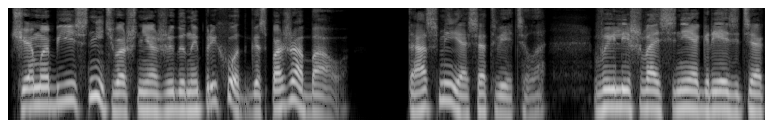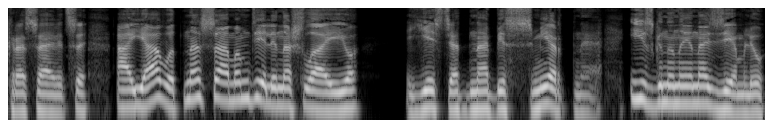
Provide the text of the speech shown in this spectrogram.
«Чем объяснить ваш неожиданный приход, госпожа Бао?» Та, смеясь, ответила. «Вы лишь во сне грезите о красавице, а я вот на самом деле нашла ее. Есть одна бессмертная, изгнанная на землю.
